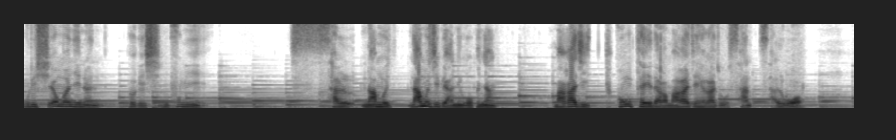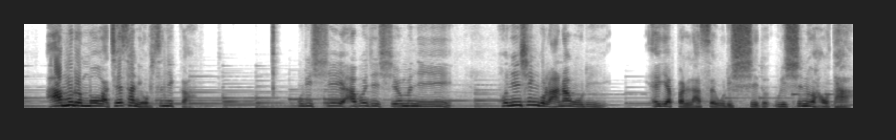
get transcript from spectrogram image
우리 시어머니는 거기 신풍이 살 나무 나무 집이 아니고 그냥 마가지 공터에다가 마가지 해가지고 산, 살고 아무런 뭐가 재산이 없으니까 우리 시 아버지 시어머니 혼인 신고를 안 하고 우리 애기 아빠를 낳았어요. 우리 시도 우리 신우하고 다.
